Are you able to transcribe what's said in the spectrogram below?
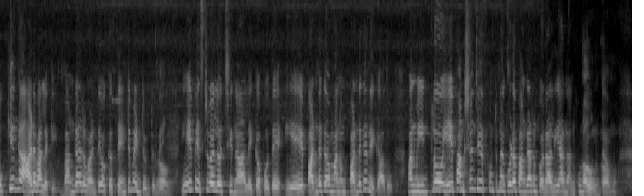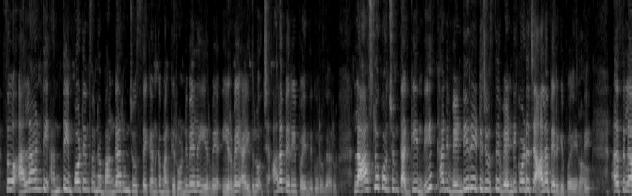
ముఖ్యంగా ఆడవాళ్ళకి బంగారం అంటే ఒక సెంటిమెంట్ ఉంటుంది. ఏ ఫెస్టివల్ వచ్చినా లేకపోతే ఏ పండగ మనం పండగనే కాదు. మనం ఇంట్లో ఏ ఫంక్షన్ చేసుకుంటున్నా కూడా బంగారం కొనాలి అని అనుకుంటూ ఉంటాము. సో అలాంటి అంత ఇంపార్టెన్స్ ఉన్న బంగారం చూస్తే కనుక మనకి రెండు వేల ఇరవై ఇరవై ఐదులో చాలా పెరిగిపోయింది గురుగారు. లాస్ట్లో కొంచెం తగ్గింది కానీ వెండి రేటు చూస్తే వెండి కూడా చాలా పెరిగిపోయింది. అసలు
